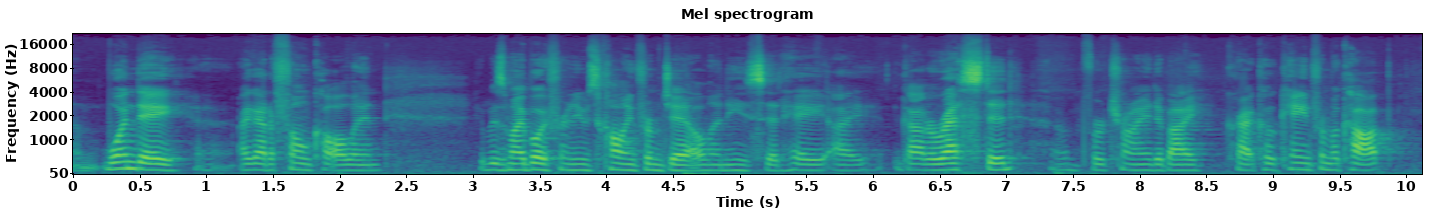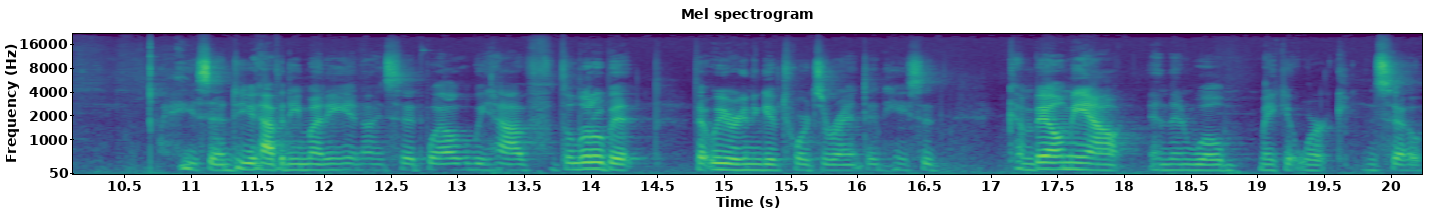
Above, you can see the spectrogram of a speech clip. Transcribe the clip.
um, one day uh, I got a phone call and it was my boyfriend. He was calling from jail and he said, Hey, I got arrested um, for trying to buy crack cocaine from a cop. He said, Do you have any money? And I said, Well, we have the little bit that we were going to give towards the rent. And he said, Come bail me out and then we'll make it work. And so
